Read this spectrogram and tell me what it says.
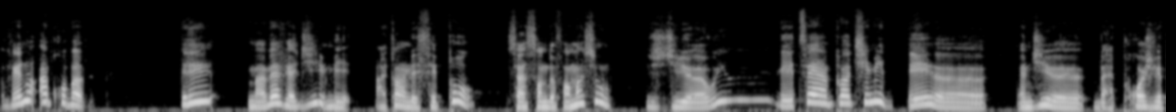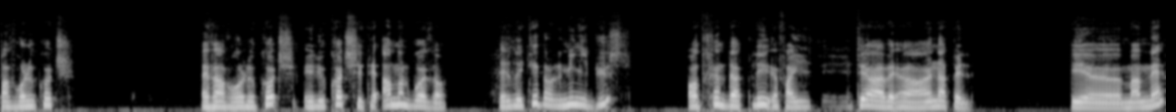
Vraiment improbable. Et ma mère elle dit mais attends mais c'est Pau, c'est un centre de formation. Je dis euh, oui oui oui, mais tu sais un peu timide. Et euh, elle me dit euh, bah pourquoi je vais pas voir le coach? Elle va voir le coach et le coach c'était Arnold Boisa. Elle était dans le minibus en train d'appeler, enfin, il était un un appel. Et euh, ma mère,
